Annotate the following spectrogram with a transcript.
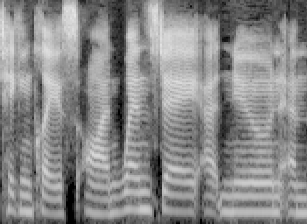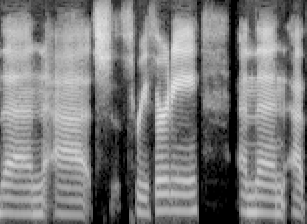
taking place on Wednesday at noon and then at 3.30 and then at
